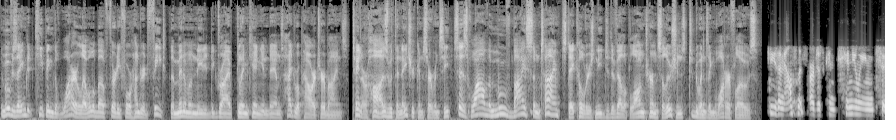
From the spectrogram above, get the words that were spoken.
The move is aimed at keeping the water level above 3,400 feet, the minimum needed to drive Glen Canyon Dam's hydropower turbines. Taylor Hawes with the Nature Conservancy says while the move buys some time, stakeholders need to develop long term solutions to dwindling water flows these announcements are just continuing to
